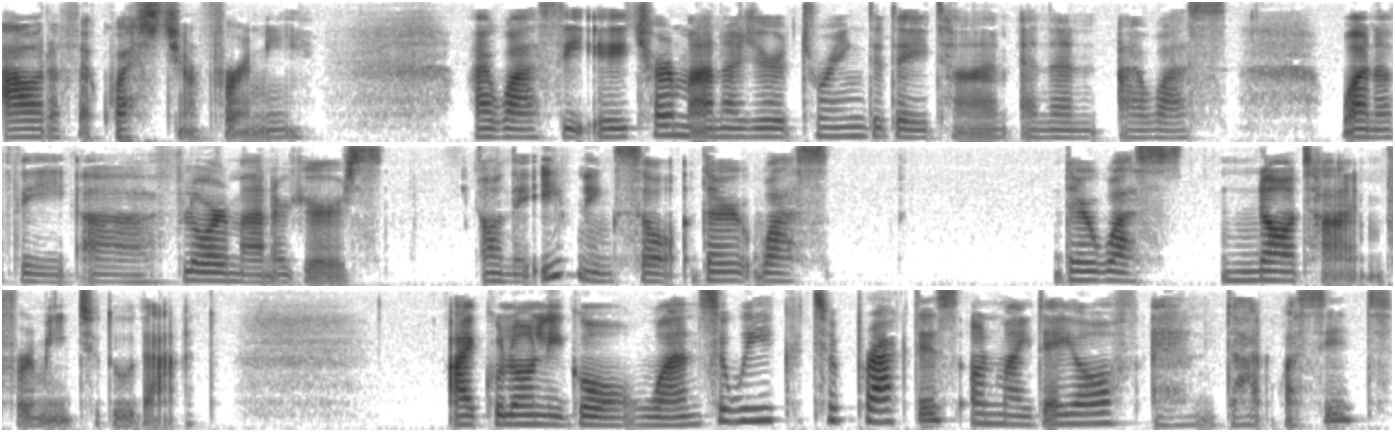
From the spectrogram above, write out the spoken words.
out of the question for me. I was the HR manager during the daytime, and then I was one of the uh, floor managers on the evening. So there was there was no time for me to do that. I could only go once a week to practice on my day off, and that was it.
